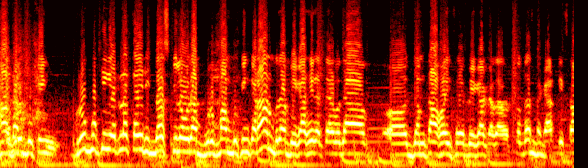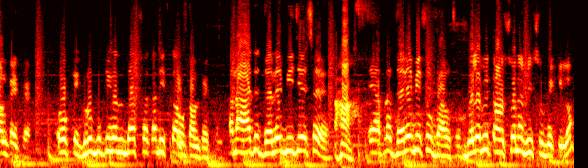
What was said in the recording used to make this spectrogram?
હા ગ્રુપ બુકિંગ ગ્રુપ બુકિંગ એટલે કઈ રીતે દસ કિલો બધા ગ્રુપમાં બુકિંગ કરાવે ને બધા ભેગા થઈને અત્યારે બધા જમતા હોય છે ભેગા કરાવે તો દસ ટકા ડિસ્કાઉન્ટ છે. ઓકે ગ્રુપ બુકિંગ દસ ટકા ડિસ્કાઉન્ટ ડિસ્કાઉન્ટ છે. અને આ જે જલેબી જે છે હા. એ આપણે જલેબી શું ભાવ છે? જલેબી ત્રણસો ને વીસ રૂપિયા કિલો.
